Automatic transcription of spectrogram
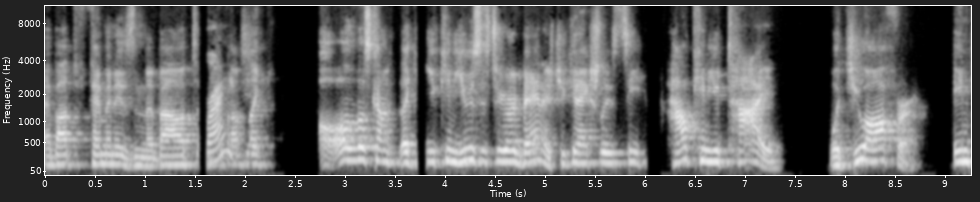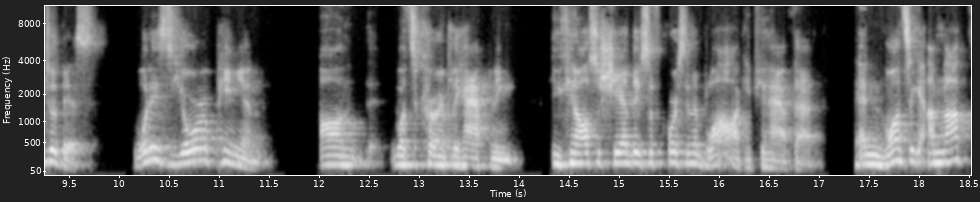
about feminism, about, right. about like all those kind of like you can use this to your advantage. You can actually see how can you tie what you offer into this. What is your opinion on what's currently happening? You can also share this, of course, in a blog if you have that. And once again, I'm not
